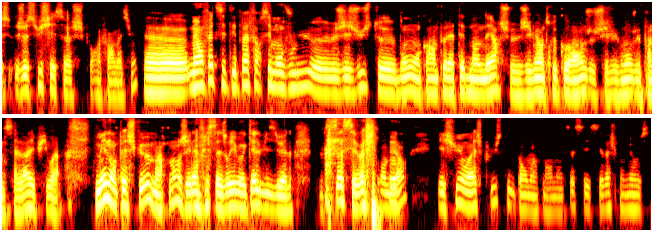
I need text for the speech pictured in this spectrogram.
je, je suis chez Soch pour information. Euh, mais en fait c'était pas forcément voulu. euh, j'ai juste euh, bon encore un peu la tête dans le derche. J'ai vu un truc orange. Je suis bon je vais prendre celle-là et puis voilà. Mais n'empêche que maintenant j'ai la messagerie vocale visuelle. Ça c'est vachement bien. Et je suis en H+ tout le temps maintenant. Donc ça c'est vachement bien aussi.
